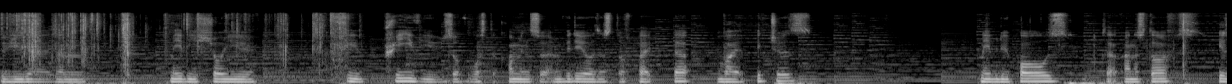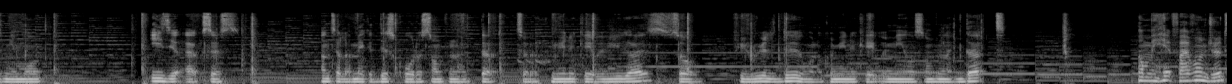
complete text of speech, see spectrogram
with you guys and maybe show you a few previews of what's to come in certain videos and stuff like that via pictures. Maybe do polls, that kind of stuff. Gives me more easier access until I make a Discord or something like that to communicate with you guys. So if you really do want to communicate with me or something like that, help me hit 500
